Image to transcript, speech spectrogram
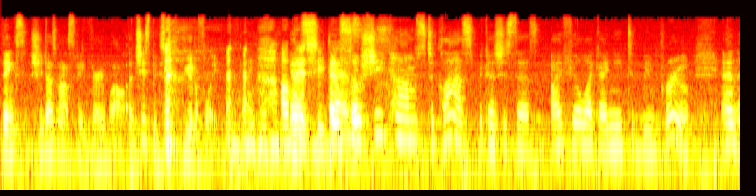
thinks she does not speak very well, and she speaks beautifully. I'll And bet she does. And so she comes to class because she says, I feel like I need to be improved. And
